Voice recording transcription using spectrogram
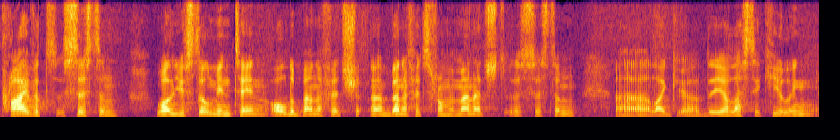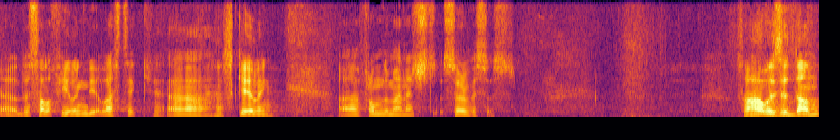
private system while you still maintain all the benefits, uh, benefits from a managed uh, system uh, like uh, the elastic healing, uh, the self-healing, the elastic scaling from the managed services. So how is it done?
